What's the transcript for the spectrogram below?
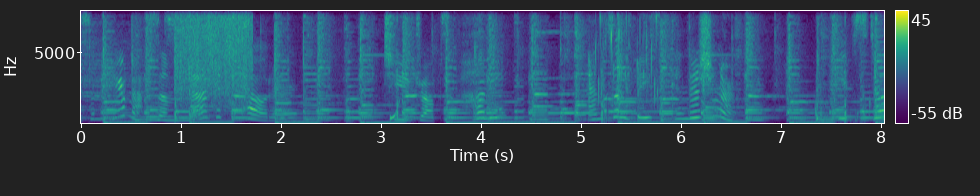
Some hair mask, Some magic powder, two drops of honey, and some basic conditioner. Keep stirring.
